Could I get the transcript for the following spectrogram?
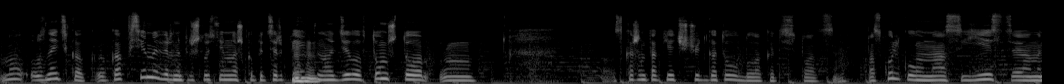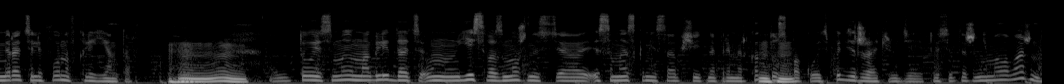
Ну, знаете как, как все, наверное, пришлось немножко потерпеть, Мгм. но дело в том, что, скажем так, я чуть-чуть готова была к этой ситуации, поскольку у нас есть э, номера телефонов клиентов. Э, То есть мы могли дать, есть возможность э, смс-ками сообщить, например, как-то успокоить, поддержать людей. То есть это же немаловажно.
